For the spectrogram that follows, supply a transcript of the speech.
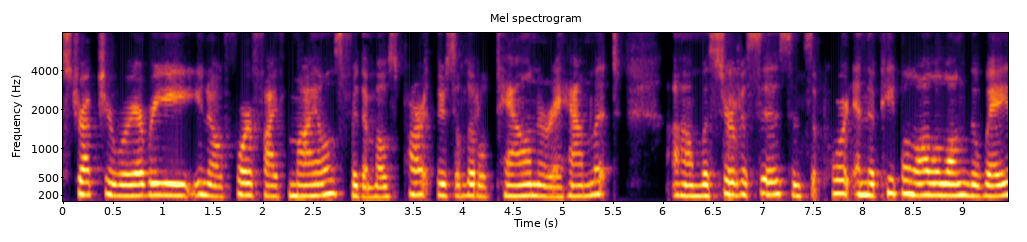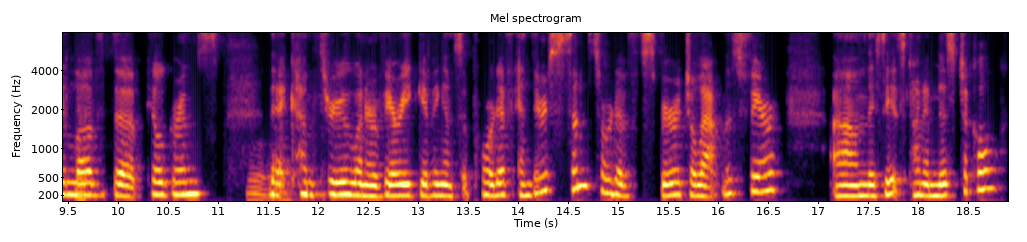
structure where every you know four or five miles for the most part there's a little town or a hamlet um, with services and support. And the people all along the way love the pilgrims mm-hmm. that come through and are very giving and supportive. And there's some sort of spiritual atmosphere. Um, they say it's kind of mystical,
